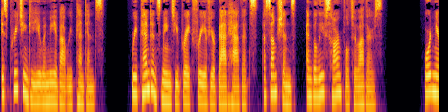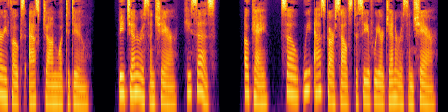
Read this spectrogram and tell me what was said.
is preaching to you and me about repentance. Repentance means you break free of your bad habits, assumptions, and beliefs harmful to others. Ordinary folks ask John what to do. Be generous and share, he says. Okay, so we ask ourselves to see if we are generous and share.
